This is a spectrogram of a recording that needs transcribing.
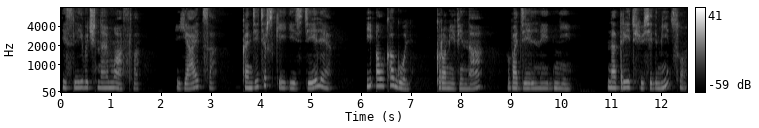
и сливочное масло, яйца – кондитерские изделия и алкоголь, кроме вина, в отдельные дни. На третью седмицу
